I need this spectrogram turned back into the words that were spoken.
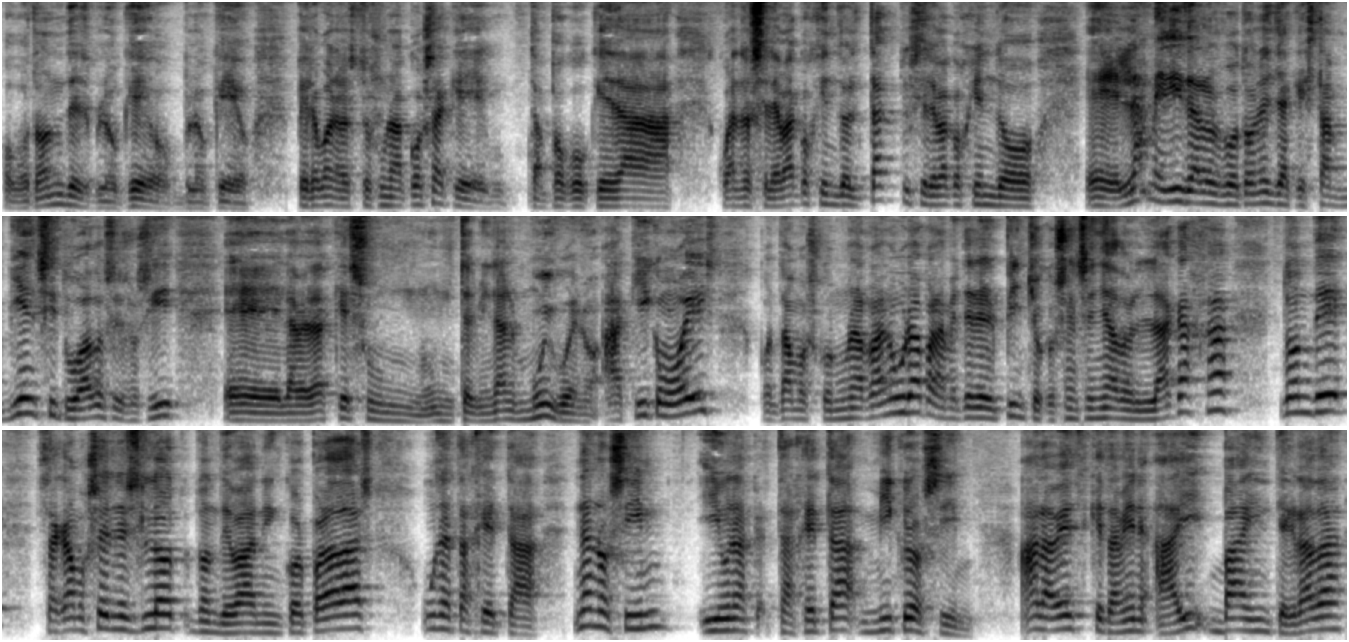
o botón desbloqueo, bloqueo. Pero bueno, esto es una cosa que tampoco queda cuando se le va cogiendo el tacto y se le va cogiendo eh, la medida a los botones ya que están bien situados, eso sí, eh, la verdad es que es un, un terminal muy bueno. Aquí como veis contamos con una ranura para meter el pincho que os he enseñado en la caja donde sacamos el slot donde van incorporadas una tarjeta nano SIM y una tarjeta micro SIM a la vez que también ahí va integrada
